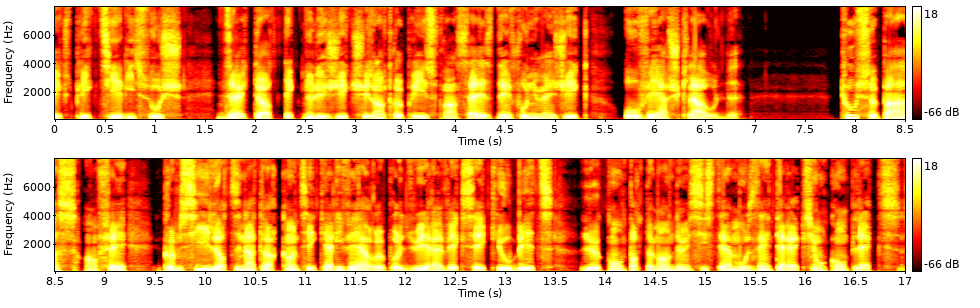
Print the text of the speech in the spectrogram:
explique Thierry Souche, directeur technologique chez l'entreprise française d'infonuagique OVH Cloud. Tout se passe, en fait, comme si l'ordinateur quantique arrivait à reproduire avec ses qubits le comportement d'un système aux interactions complexes.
